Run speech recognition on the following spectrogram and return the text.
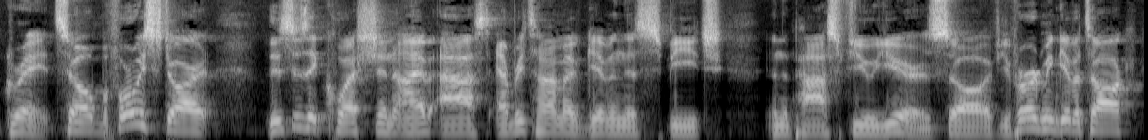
Great. So before we start, this is a question I've asked every time I've given this speech in the past few years. So if you've heard me give a talk,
